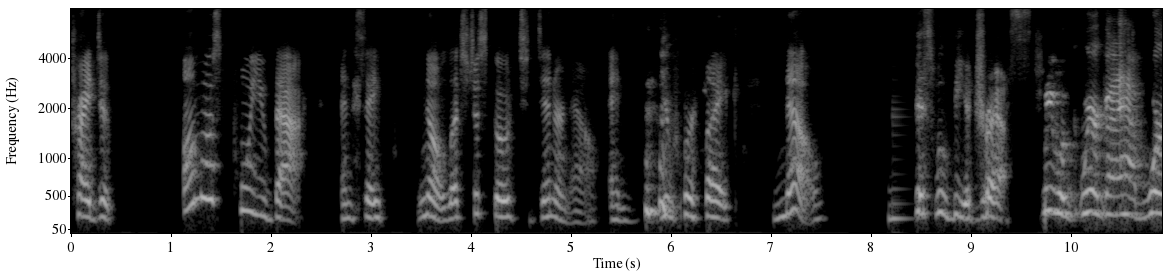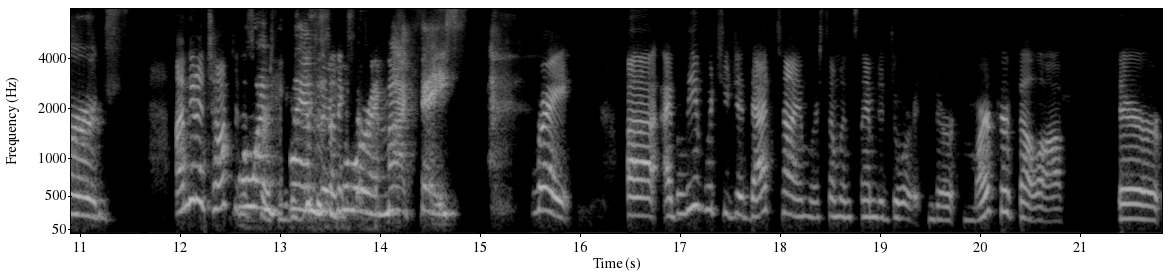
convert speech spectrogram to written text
tried to almost pull you back and say, no, let's just go to dinner now. And you were like, no, this will be addressed. We were we're gonna have words. I'm going to talk to No this one person because slams the door in my face. Right. Uh, I believe what you did that time where someone slammed a door, their marker fell off their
